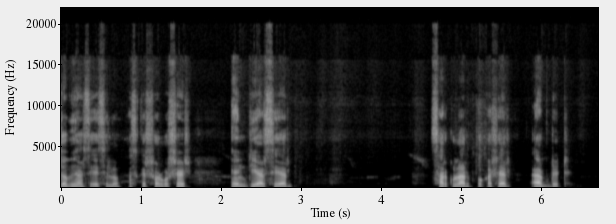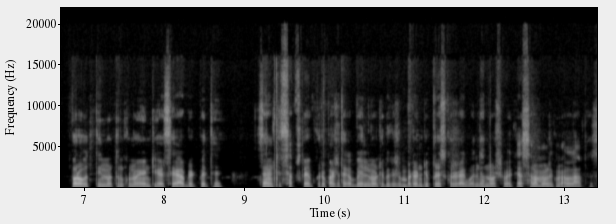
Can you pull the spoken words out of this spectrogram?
তো ভিহার্স এই ছিল আজকের সর্বশেষ এনটিআরসি এর সার্কুলার প্রকাশের আপডেট। পরবর্তী নতুন কোনো এনটিআরসি আপডেট পেতে চ্যানেলটি সাবস্ক্রাইব করে পাশে থাকা বেল নোটিফিকেশন বাটনটি প্রেস করে রাখবেন। ধন্যবাদ সবাইকে। আসসালামু আলাইকুম। আল্লাহ হাফেজ।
